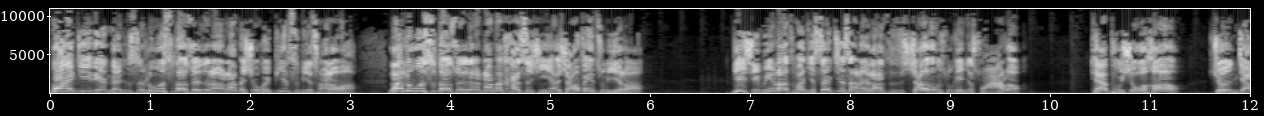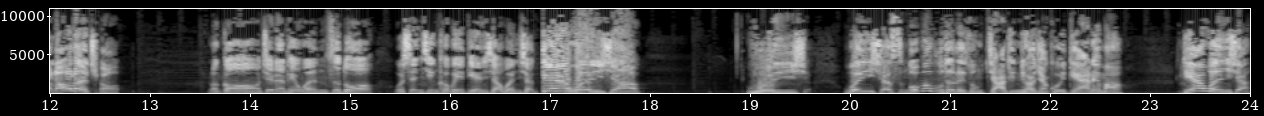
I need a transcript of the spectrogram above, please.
我还你一天硬是六十多岁人了，哪么学会比吃比穿了哇？那六十多岁人哪么开始信仰消费主义了？你信不信老子把你手机上的那只小红书给你删了？天不学好，学人家老来俏。老公，这两天蚊子多，我申请可不可以点一下蚊香？点蚊香。蚊香，蚊香是我们屋头那种家庭条件可以点的吗？点蚊香，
